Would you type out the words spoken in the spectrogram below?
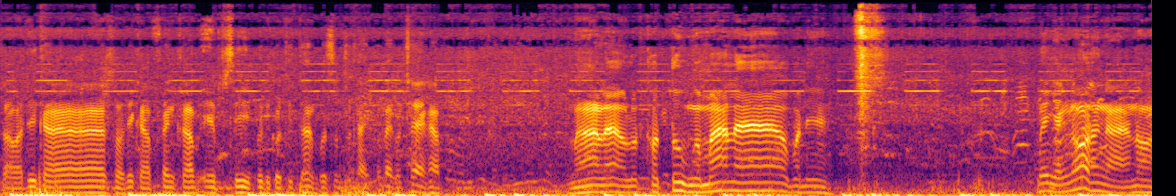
สวัสดีครับ สวัสดีครับแฟนคลับเอ FC ผู้ที่กดติดตามกดสมัครใจกดไลค์กดแชร์ครับ มาแล้วรถข้าตุ้มก็มาแล้ววันนี้ไม่อย่างนอทั้งหนาเนาะ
